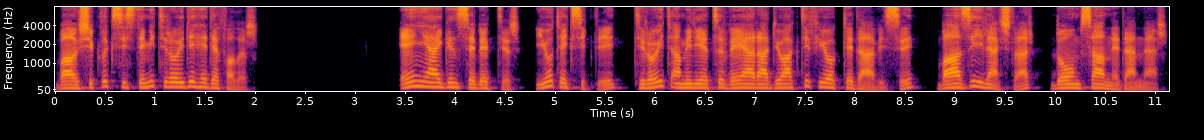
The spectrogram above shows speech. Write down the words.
bağışıklık sistemi tiroidi hedef alır. En yaygın sebeptir, iot eksikliği, tiroid ameliyatı veya radyoaktif iot tedavisi, bazı ilaçlar, doğumsal nedenler.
